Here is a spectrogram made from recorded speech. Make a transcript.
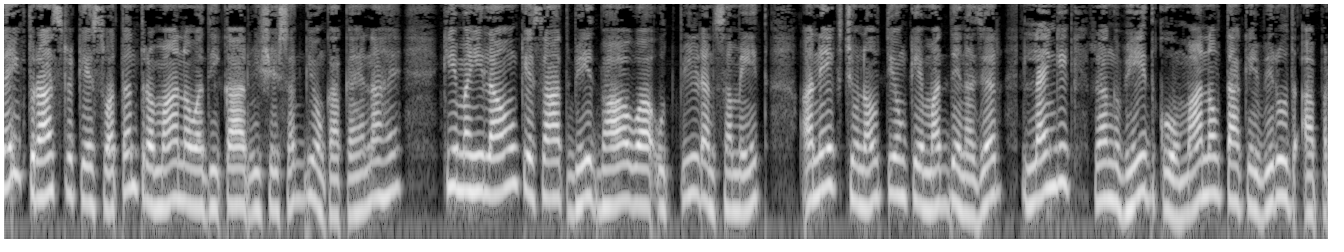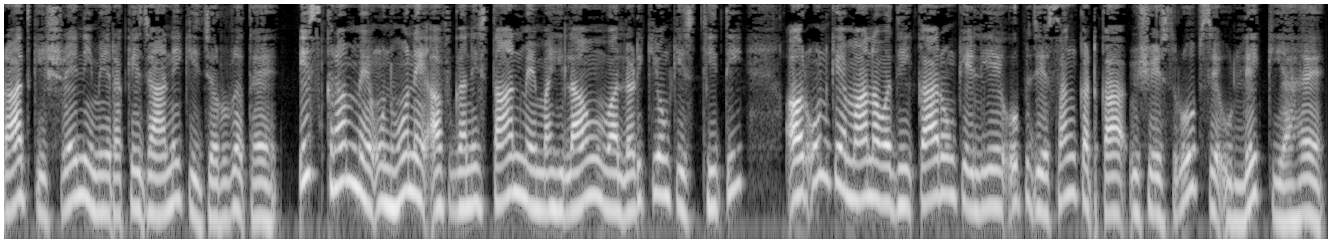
संयुक्त राष्ट्र के स्वतंत्र मानव अधिकार विशेषज्ञों का कहना है कि महिलाओं के साथ भेदभाव व उत्पीड़न समेत अनेक चुनौतियों के मद्देनजर लैंगिक रंगभेद को मानवता के विरुद्ध अपराध की श्रेणी में रखे जाने की ज़रूरत है। इस क्रम में उन्होंने अफ़गानिस्तान में महिलाओं व लड़कियों की स्थिति और उनके मानवाधिकारों के लिए उपजे संकट का विशेष रूप से उल्लेख किया है।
